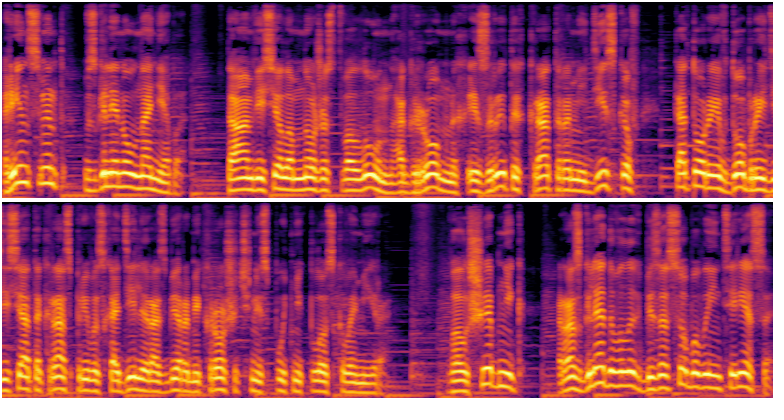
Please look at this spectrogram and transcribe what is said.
Ринсвинд взглянул на небо. Там висело множество лун, огромных, изрытых кратерами дисков, которые в добрый десяток раз превосходили размерами крошечный спутник плоского мира. Волшебник разглядывал их без особого интереса,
